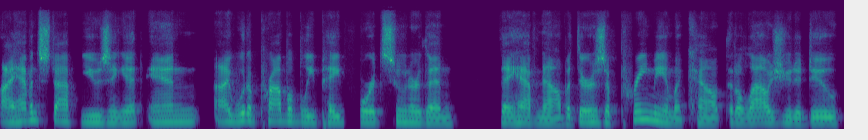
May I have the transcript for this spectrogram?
i haven't stopped using it and i would have probably paid for it sooner than they have now but there's a premium account that allows you to do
